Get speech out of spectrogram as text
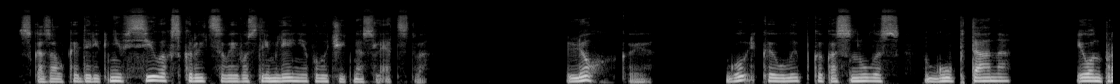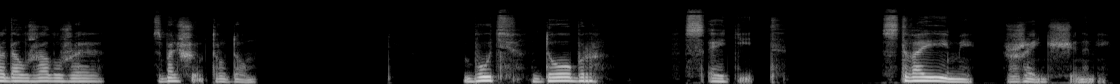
— сказал Кедерик, не в силах скрыть своего стремления получить наследство. Легкая, горькая улыбка коснулась губ Тана, и он продолжал уже с большим трудом. Будь добр с Эдит, с твоими женщинами.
